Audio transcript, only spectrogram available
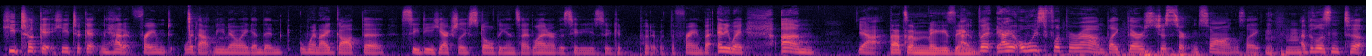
he took it. He took it and had it framed without me knowing. And then when I got the CD, he actually stole the inside liner of the CD so he could put it with the frame. But anyway, um, yeah. That's amazing. But I always flip around. Like there's just certain songs. Like Mm-hmm. I've been listening to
